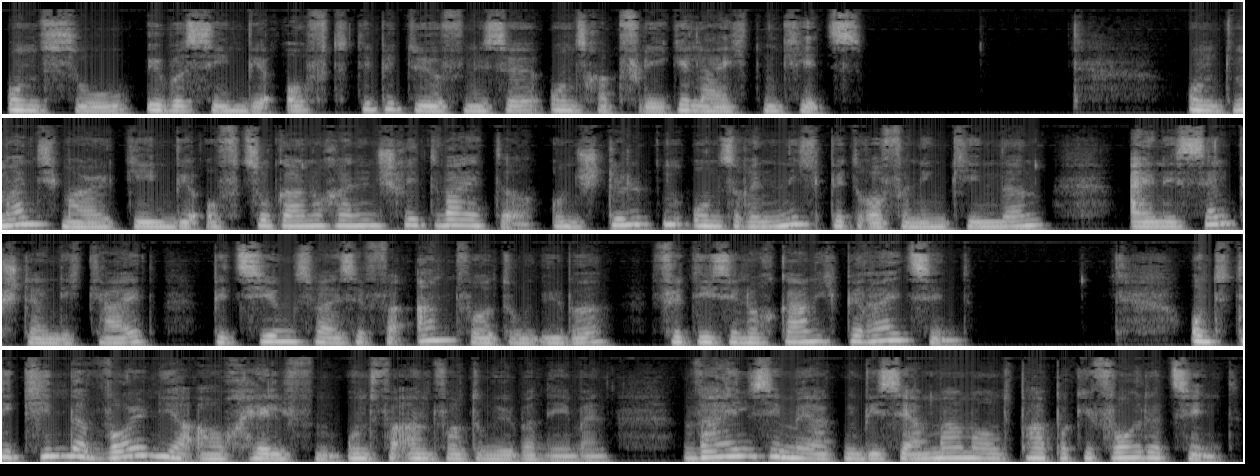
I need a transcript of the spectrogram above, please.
Und so übersehen wir oft die Bedürfnisse unserer pflegeleichten Kids. Und manchmal gehen wir oft sogar noch einen Schritt weiter und stülpen unseren nicht betroffenen Kindern eine Selbstständigkeit bzw. Verantwortung über, für die sie noch gar nicht bereit sind. Und die Kinder wollen ja auch helfen und Verantwortung übernehmen, weil sie merken, wie sehr Mama und Papa gefordert sind.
